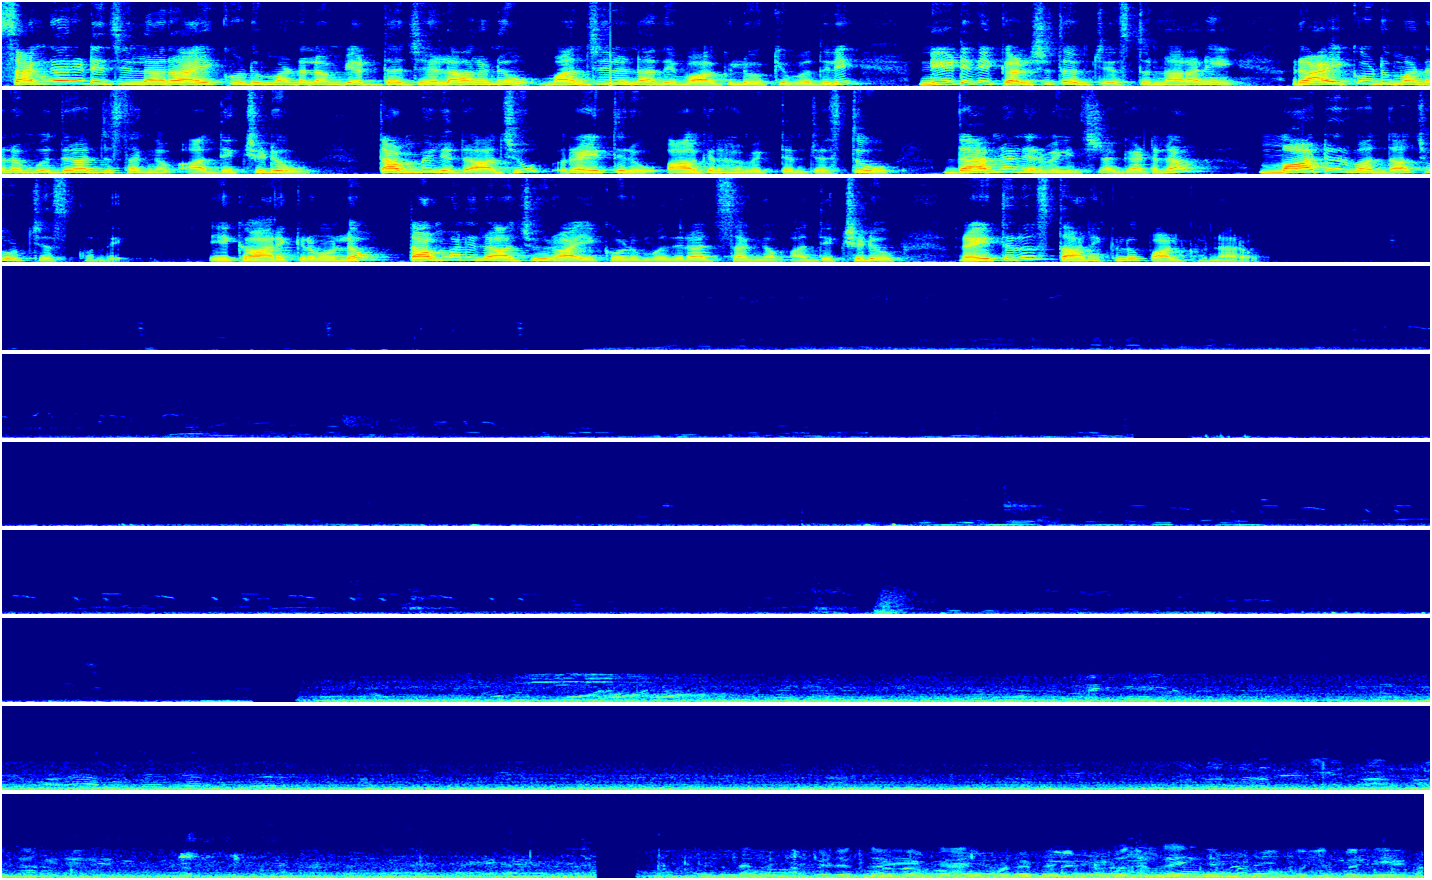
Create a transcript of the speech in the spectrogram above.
సంగారెడ్డి జిల్లా రాయకోడు మండలం వ్యర్థ జలాలను మంజీర నది వాగులోకి వదిలి నీటిని కలుషితం చేస్తున్నారని రాయకోడు మండలం ముద్రాజ్య సంఘం అధ్యక్షుడు తమ్మిలి రాజు రైతులు ఆగ్రహం వ్యక్తం చేస్తూ ధర్నా నిర్వహించిన ఘటన మాటూరు వద్ద చోటు చేసుకుంది. ఈ కార్యక్రమంలో తమ్మని రాజు రాయకోడు ముదిరాజ్ సంఘం అధ్యక్షుడు రైతులు స్థానికులు పాల్గొన్నారు.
